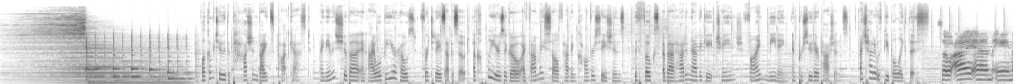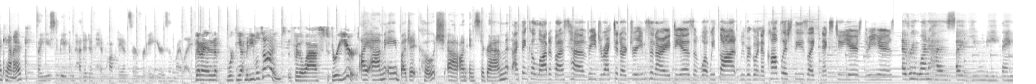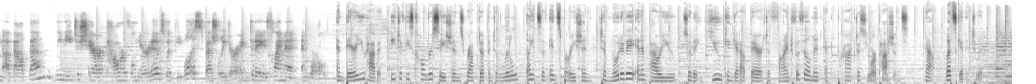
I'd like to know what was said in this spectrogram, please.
Welcome to the Passion Bites podcast. My name is Shuba and I will be your host for today's episode. A couple years ago, I found myself having conversations with folks about how to navigate change, find meaning, and pursue their passions. I chatted with people like this. So, I am a mechanic. I used to be a competitive hip hop dancer for eight years of my life. Then I ended up working at Medieval Times for the last three years. I am a budget coach uh, on Instagram. I think a lot of us have redirected our dreams and our ideas of what we thought we were going to accomplish these like next two years, three years. Everyone has a unique thing about them. We need to share powerful narratives with people, especially during today's climate and world. And there you have it. Each of these conversations wrapped up into little bites of inspiration to motivate and empower you so that you can get out there to find fulfillment and practice your passions. Now, let's get into it.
